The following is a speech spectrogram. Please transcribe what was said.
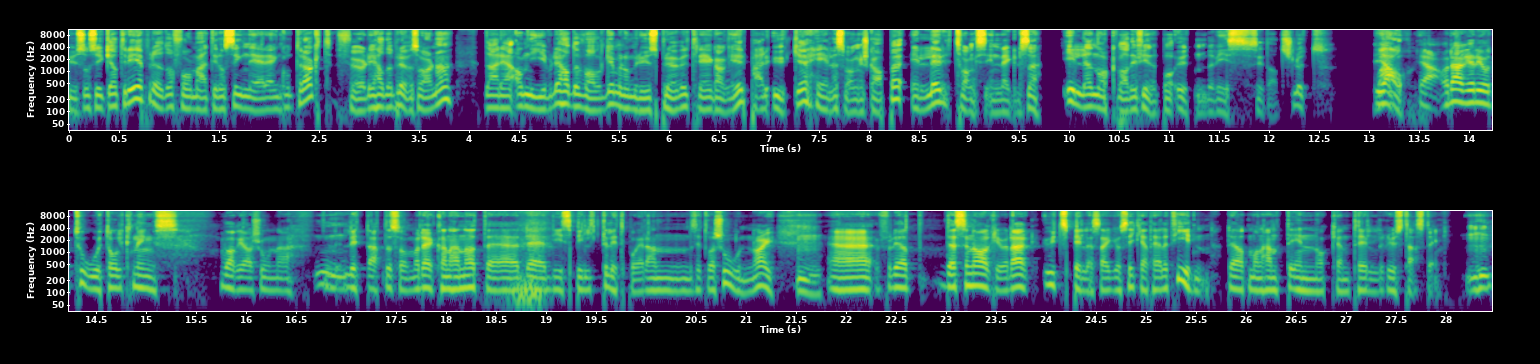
rus og psykiatri prøvde å få meg til å signere en kontrakt før de hadde prøvesvarene, der jeg angivelig hadde valget mellom rusprøver tre ganger per uke hele svangerskapet eller tvangsinnleggelse. Ille nok hva de finner på uten bevis. Sitat slutt. Wow! Ja, og der er det jo to tolkningsvariasjoner, Mm. litt ettersom, og det kan hende at det, det de spilte litt på i den situasjonen òg. Mm. Eh, fordi at det scenarioet der utspiller seg jo sikkert hele tiden. Det at man henter inn noen til rustesting. Mhm.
